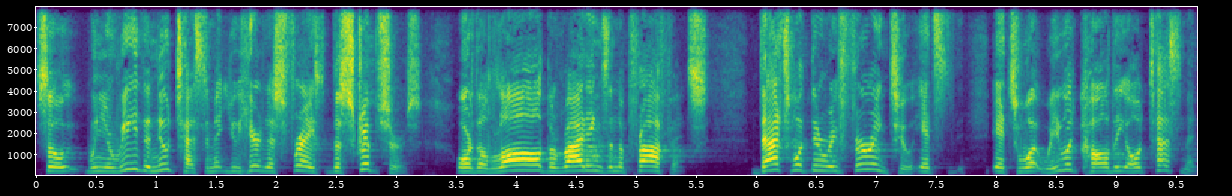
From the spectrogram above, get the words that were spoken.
So when you read the New Testament, you hear this phrase, the scriptures, or the law, the writings, and the prophets. That's what they're referring to. It's, it's what we would call the Old Testament.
